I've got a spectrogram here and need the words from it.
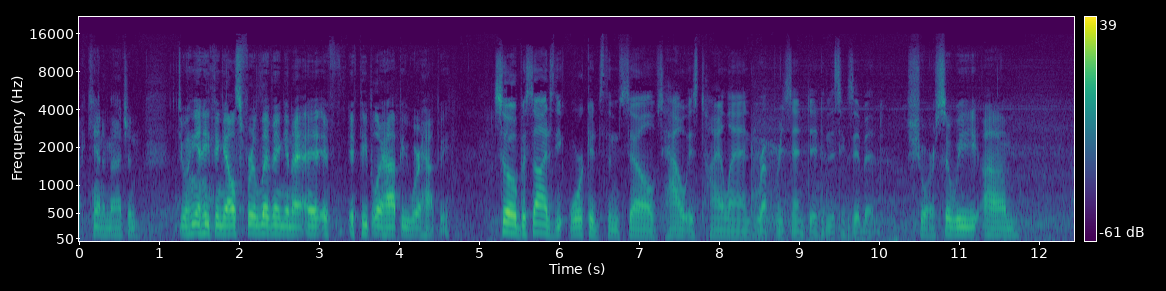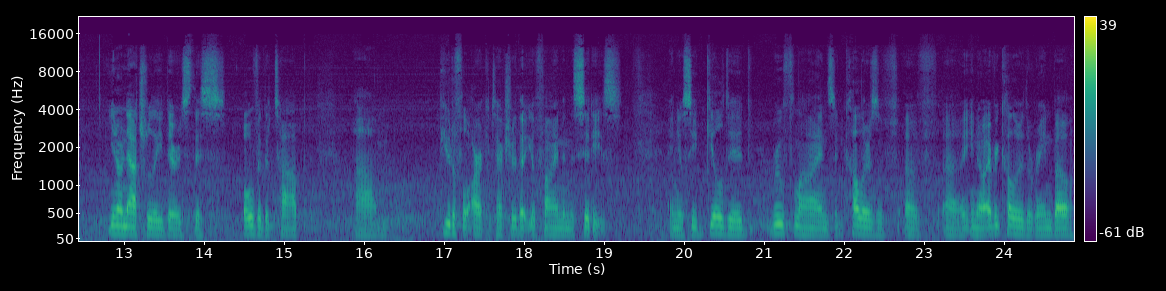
I can't imagine doing anything else for a living, and I, if, if people are happy, we're happy. So, besides the orchids themselves, how is Thailand represented in this exhibit? Sure. So, we, um, you know, naturally there's this over the top, um, beautiful architecture that you'll find in the cities. And you'll see gilded roof lines and colors of, of uh, you know, every color of the rainbow.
